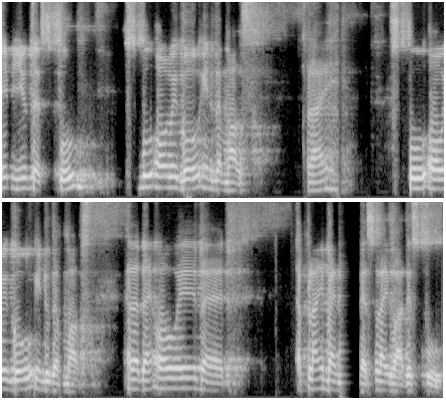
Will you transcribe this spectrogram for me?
If you use the spoon, spoon always go into the mouth, right? Spoon always go into the mouth. And then always the applied by the saliva, the spoon.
